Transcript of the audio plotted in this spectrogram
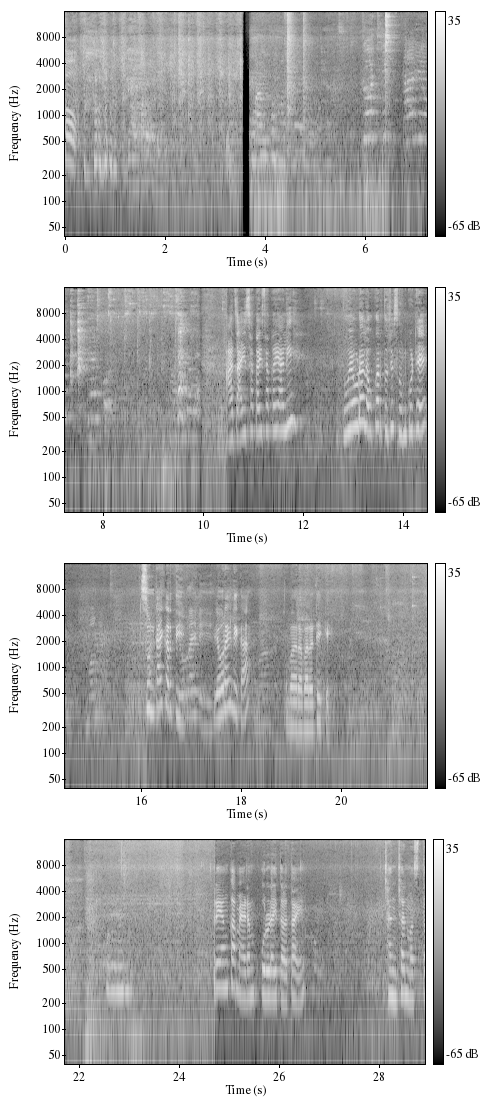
हो. आज आई सकाळी सकाळी आली. तू एवढा लवकर तुझी सून कुठे? सून काय करती? येऊ राहिली. का? बरं बरं ठीक आहे. प्रियंका मॅडम कुरडई तळताय. छान छान मस्त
